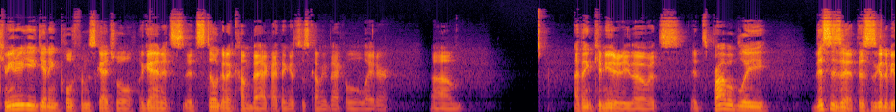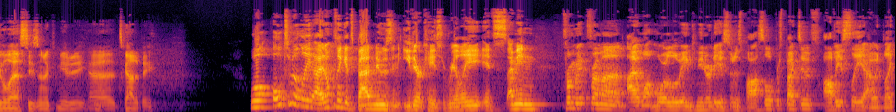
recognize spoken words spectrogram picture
Community getting pulled from the schedule again, it's it's still going to come back. I think it's just coming back a little later. Um, I think Community though, it's it's probably this is it. This is going to be the last season of Community. Uh, it's got to be. Well, ultimately, I don't think it's bad news in either case. Really, it's. I mean, from from a I want more Louis in Community as soon as possible perspective. Obviously, I would like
